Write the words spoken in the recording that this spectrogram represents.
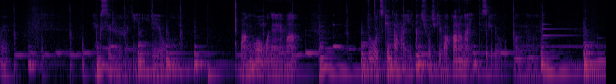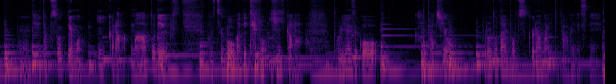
ーうん。Excel に入れよう。番号もねまあどうつけたらいいか正直わからないんですけどあのうん、下手くそってもいいからまあ後で不不都合が出てもいいからとりあえずこう形をプロトタイプを作らないとダメですね。っ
